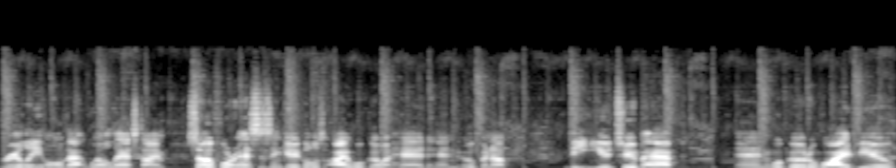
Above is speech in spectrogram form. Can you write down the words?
really all that well last time. So for S's and Giggles, I will go ahead and open up the YouTube app and we'll go to wide view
